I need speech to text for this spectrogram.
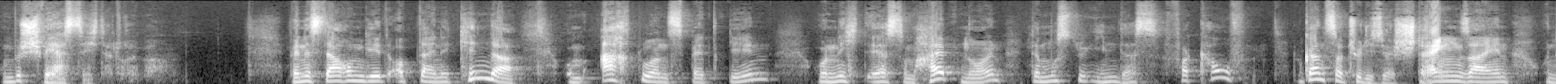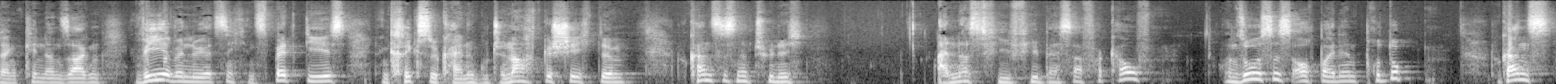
und beschwerst dich darüber. Wenn es darum geht, ob deine Kinder um 8 Uhr ins Bett gehen und nicht erst um halb neun, dann musst du ihnen das verkaufen. Du kannst natürlich sehr streng sein und deinen Kindern sagen, wehe, wenn du jetzt nicht ins Bett gehst, dann kriegst du keine gute Nachtgeschichte. Du kannst es natürlich anders viel, viel besser verkaufen. Und so ist es auch bei den Produkten. Du kannst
